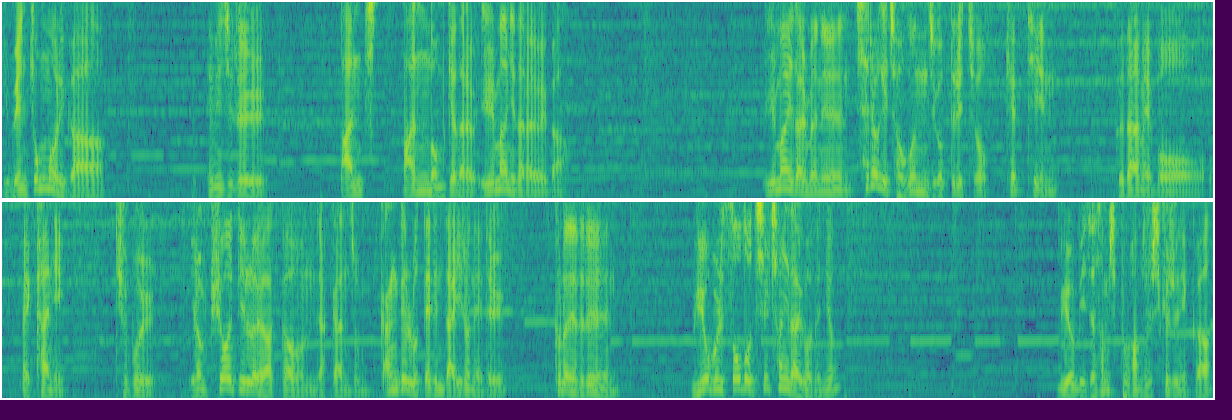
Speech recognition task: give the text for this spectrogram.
이 왼쪽 머리가 데미지를 만, 만 넘게 달아요. 1만이 달아요, 얘가. 1만이 달면은 체력이 적은 직업들 있죠. 캡틴, 그 다음에 뭐, 메카닉, 듀블, 이런 퓨어 딜러에 가까운 약간 좀 깡딜로 때린다, 이런 애들. 그런 애들은 위협을 써도 7천이 달거든요. 위협이 이제 30% 감소를 시켜주니까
